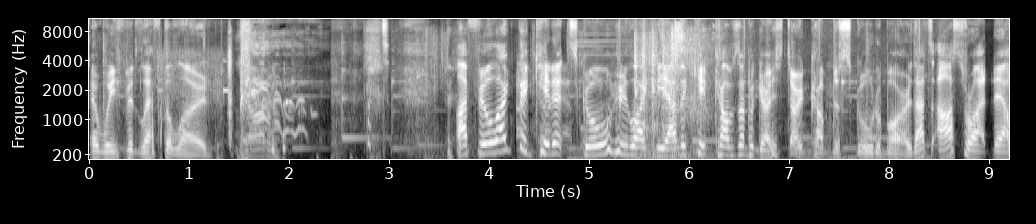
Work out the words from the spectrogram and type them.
and we've been left alone. I feel like the kid at school who, like, the other kid comes up and goes, Don't come to school tomorrow. That's us right now.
